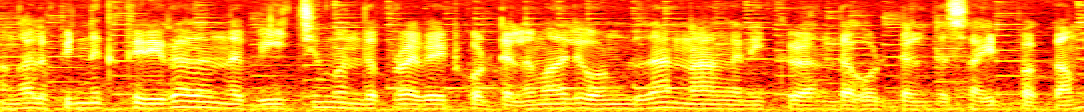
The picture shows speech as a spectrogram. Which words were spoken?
அங்கால பின்னுக்கு தெரிகிற அது அந்த பீச்சும் அந்த ப்ரைவேட் ஹோட்டலும் அதில் ஒன்று தான் நாங்கள் நிற்கிற அந்த ஹோட்டல் இந்த சைட் பக்கம்.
